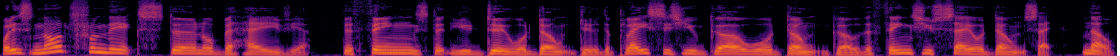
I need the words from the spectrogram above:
Well, it's not from the external behavior, the things that you do or don't do, the places you go or don't go, the things you say or don't say. No,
